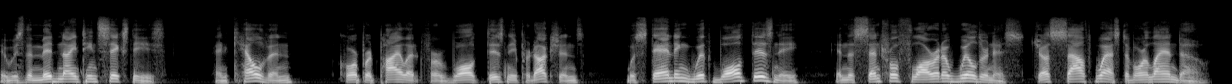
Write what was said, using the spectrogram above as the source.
It was the mid 1960s, and Kelvin, corporate pilot for Walt Disney Productions, was standing with Walt Disney in the central Florida wilderness just southwest of Orlando.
